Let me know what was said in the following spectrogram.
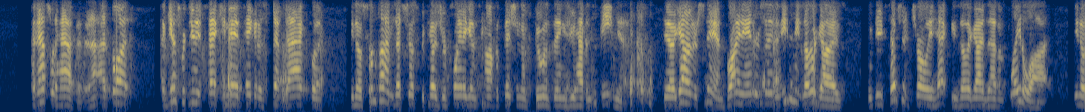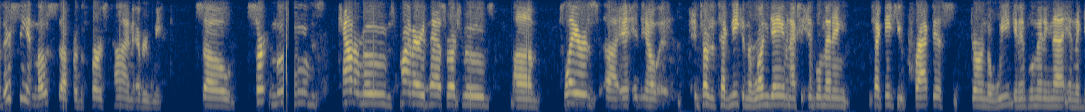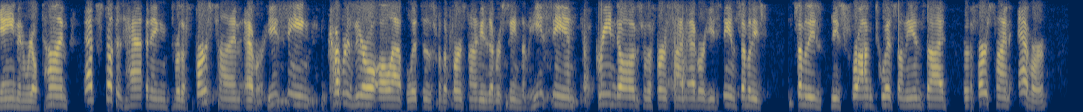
And that's what happened. And I, I thought against Virginia Tech, he may have taken a step back, but you know, sometimes that's just because you're playing against competition of doing things you haven't seen yet. You know, you gotta understand, Brian Anderson and even these other guys, with the exception of Charlie Heck, these other guys that haven't played a lot, you know, they're seeing most stuff for the first time every week. So certain moves, counter moves, primary pass rush moves, um, players, uh, in, you know, in terms of technique in the run game and actually implementing technique you practice during the week and implementing that in the game in real time. That stuff is happening for the first time ever. He's seeing cover zero all out blitzes for the first time he's ever seen them. He's seeing green dogs for the first time ever. He's seeing some of these some of these these frog twists on the inside for the first time ever.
